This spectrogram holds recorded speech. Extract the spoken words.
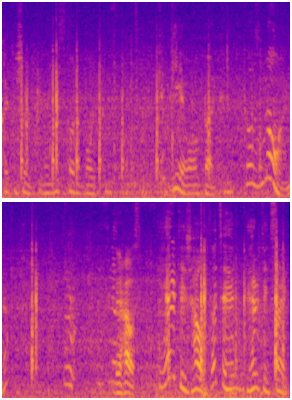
cut you short, but I just thought about this. Came here a while back. There was no one. Huh? the house? The heritage house. That's a heritage site.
